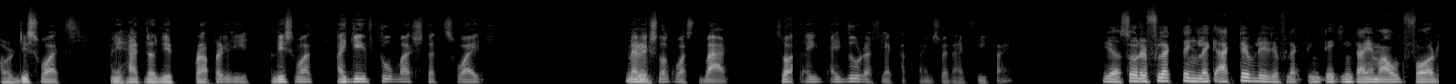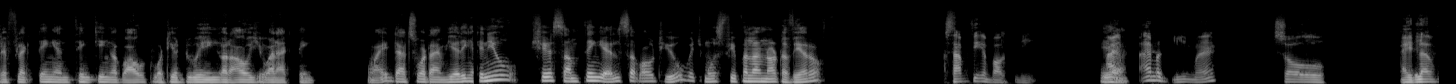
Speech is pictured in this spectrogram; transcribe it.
or this one, I handled it properly. This one, I gave too much. That's why the Mm. result was bad. So I, I do reflect at times when I'm free time. Yeah. So reflecting, like actively reflecting, taking time out for reflecting and thinking about what you're doing or how you are acting. Right. That's what I'm hearing. Can you share something else about you, which most people are not aware of? Something about me. Yeah. I'm I'm a gamer. So I love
